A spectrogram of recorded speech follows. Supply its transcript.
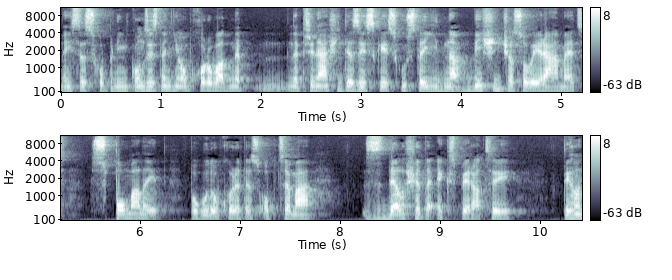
nejste schopný konzistentně obchodovat, ne, nepřinášíte zisky, zkuste jít na vyšší časový rámec, zpomalit, pokud obchodujete s obcema, zdelšete expiraci. Tyhle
